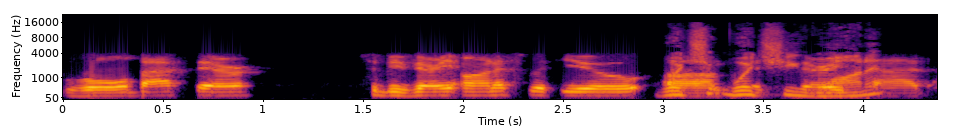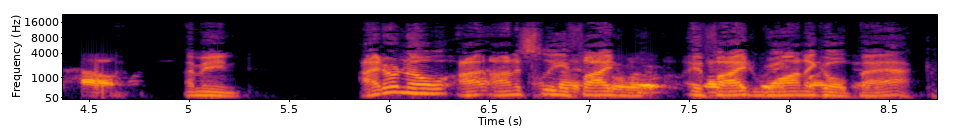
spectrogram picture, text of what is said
role back there to be very honest with you, she, um, would she want it? How, I mean, I don't know. I, honestly, if I sure. if I'd want to go back.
